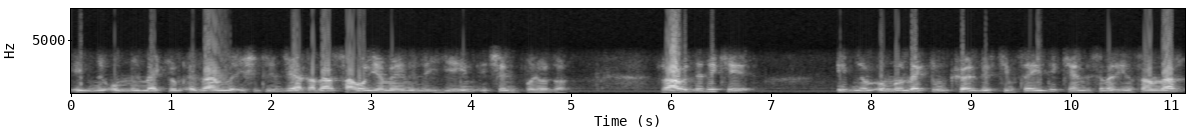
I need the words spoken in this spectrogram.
İbni Ummi Mektum ezanını işitinceye kadar sahur yemeğinizi yiyin için buyurdu. Ravi dedi ki İbnül Ummu Mektum kör bir kimseydi. Kendisine insanlar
